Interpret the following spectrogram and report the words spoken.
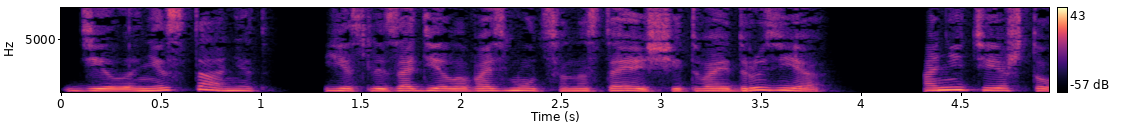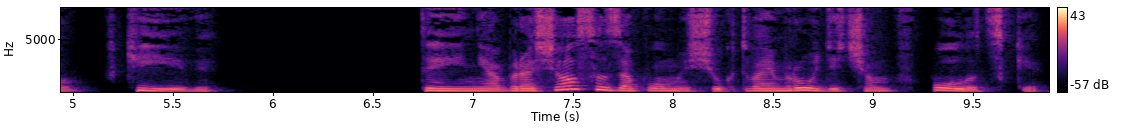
дело не станет, если за дело возьмутся настоящие твои друзья, а не те, что в Киеве. Ты не обращался за помощью к твоим родичам в Полоцке?»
